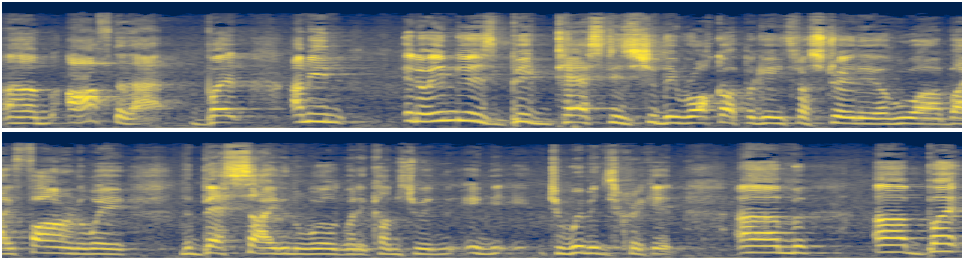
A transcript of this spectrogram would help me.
um, after that. But I mean, you know, India's big test is should they rock up against Australia, who are by far and away the best side in the world when it comes to in, in, to women's cricket. Um, uh, but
